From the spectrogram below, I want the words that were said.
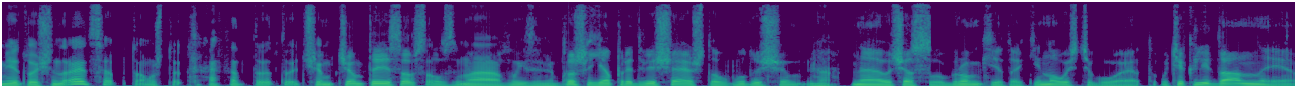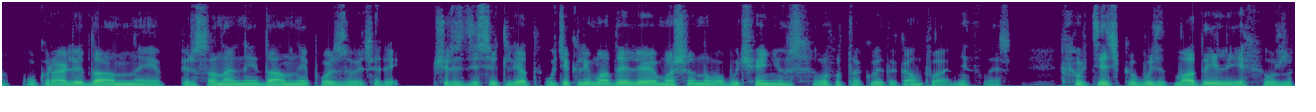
мне это очень нравится, потому что это то, то чем... Чем ты, собственно, на мысли. Слушай, я предвещаю, что в будущем, да. э, вот сейчас громкие такие новости бывают, утекли данные, украли данные, персональные данные пользователей. Через 10 лет утекли модели машинного обучения вот такой-то компании, знаешь. Утечка будет моделей уже,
